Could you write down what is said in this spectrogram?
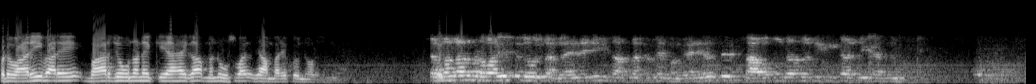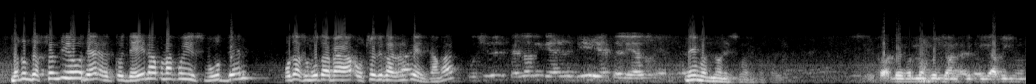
ਪਟਵਾਰੀ ਬਾਰੇ ਬਾਹਰ ਜੋ ਉਹਨਾਂ ਨੇ ਕਿਹਾ ਹੈਗਾ ਮੈਨੂੰ ਉਸ ਬਾਰੇ ਇਲਜ਼ਾਮ ਬਾਰੇ ਕੋਈ ਨੌਲੇਜ ਨਹੀਂ ਹੈ। ਸਰਮਨ ਲਾਲ ਪਟਵਾਰੀ ਉੱਤੇ ਦੋਸ਼ ਲੱਗ ਰਹੇ ਨੇ ਜੀ 7 ਲੱਖ ਰੁਪਏ ਮੰਗ ਰਹੇ ਨੇ ਉਹਦੇ ਸਾਬਤ ਹੁੰਦਾ ਤੁਸੀਂ ਕੀ ਕਰਦੀ ਕਰਦੇ ਹੋ? ਮੈਨੂੰ ਦੱਸਣ ਜੀ ਉਹ ਦੇ- ਕੋਈ ਦੇਣ ਆਪਣਾ ਕੋਈ ਸਬੂਤ ਦੇਣ ਉਹਦਾ ਸਬੂਤ ਆ ਮੈਂ ਉੱਚ ਅਧਿਕਾਰੀ ਨੂੰ ਭੇਜ ਦਾਂਗਾ। ਕੁਛ ਦਿਨ ਪਹਿਲਾਂ ਵੀ ਕਹਿ ਰਹੇ ਨੇ 20000 ਤੇ ਲਿਆ ਉਹਨੇ ਨਹੀਂ ਮੈਨੂੰ ਨਹੀਂ ਇਸ ਬਾਰੇ ਪਤਾ। ਜੀ ਤੁਹਾਡੇ ਵੱਲੋਂ ਕੋਈ ਜਾਂਚ ਕੀਤੀ ਜਾਵੇਗੀ ਹੁਣ?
